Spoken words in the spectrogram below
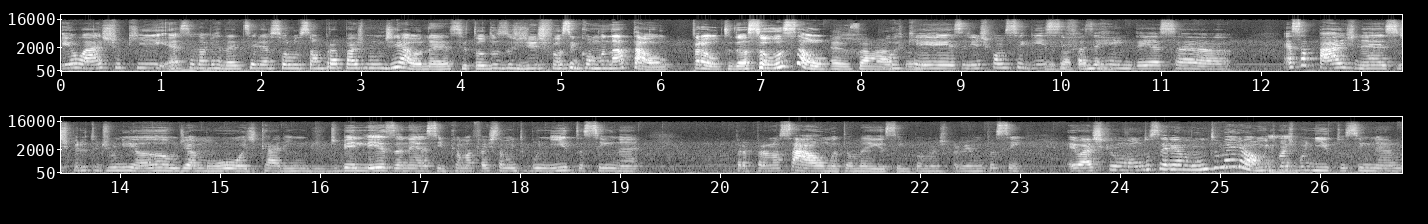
Eu acho que essa na verdade seria a solução para a paz mundial, né? Se todos os dias fossem como Natal. Pronto, deu a solução. Exato. Porque se a gente conseguisse Exatamente. fazer render essa essa paz, né? Esse espírito de união, de amor, de carinho, de, beleza, né? Assim, porque é uma festa muito bonita, assim, né? Pra, pra nossa alma também, assim, pelo menos pra mim é muito assim eu acho que o mundo seria muito melhor, muito mais bonito, assim, né?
